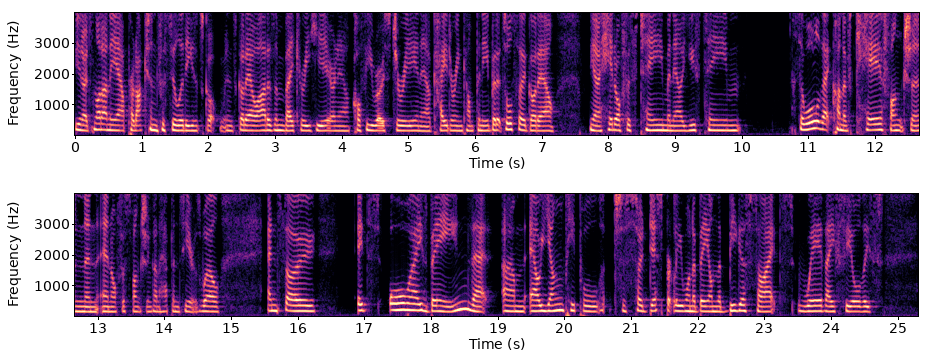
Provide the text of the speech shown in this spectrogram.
you know, it's not only our production facilities, it's got it's got our artisan bakery here and our coffee roastery and our catering company, but it's also got our, you know, head office team and our youth team so all of that kind of care function and, and office function kind of happens here as well. And so it's always been that um, our young people just so desperately want to be on the bigger sites where they feel this.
